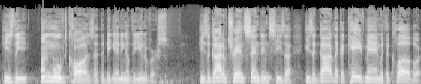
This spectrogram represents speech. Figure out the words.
He's the unmoved cause at the beginning of the universe. He's a God of transcendence. He's a, he's a God like a caveman with a club, or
